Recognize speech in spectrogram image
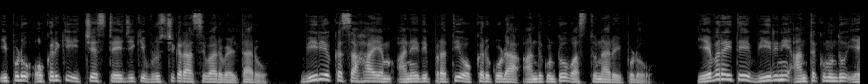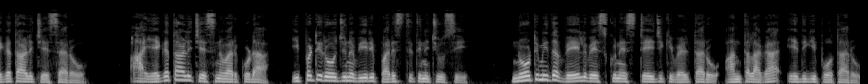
ఇప్పుడు ఒకరికి ఇచ్చే స్టేజీకి వృశ్చికరాశివారు వెళ్తారు. వీరి యొక్క సహాయం అనేది ప్రతి ఒక్కరు కూడా అందుకుంటూ వస్తున్నారు ఇప్పుడు. ఎవరైతే వీరిని అంతకుముందు ఎగతాళి చేశారో ఆ ఎగతాళి చేసినవారు కూడా ఇప్పటి రోజున వీరి పరిస్థితిని చూసి నోటిమీద వేలు వేసుకునే స్టేజికి వెళ్తారు అంతలాగా ఎదిగిపోతారు.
